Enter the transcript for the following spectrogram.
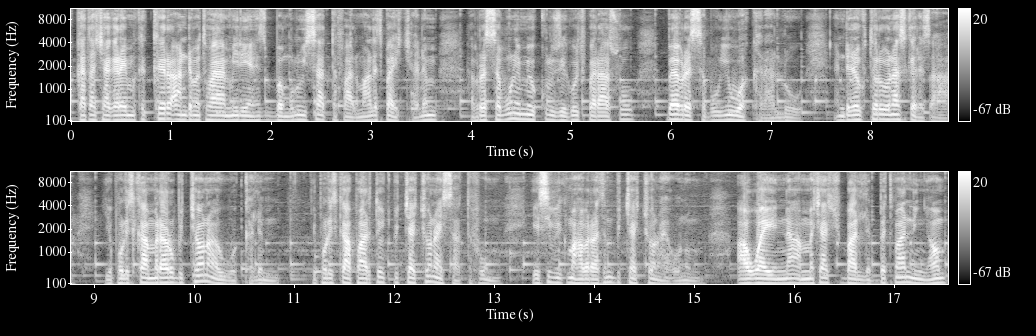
አካታች ሀገራዊ ምክክር 120 ሚሊዮን ህዝብ በሙሉ ይሳተፋል ማለት ባይቻልም ህብረተሰቡን የሚወክሉ ዜጎች በራሱ በህብረተሰቡ ይወከላሉ። እንደ ዶክተር ዮናስ ገለጻ የፖለቲካ አመራሩ ብቻውን አይወከልም። የፖለቲካ ፓርቲዎች ብቻቸውን አይሳተፉም። የሲቪክ ማህበራትም ብቻቸውን አይሆኑም። አዋይና አመቻች ባለበት ማንኛውም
